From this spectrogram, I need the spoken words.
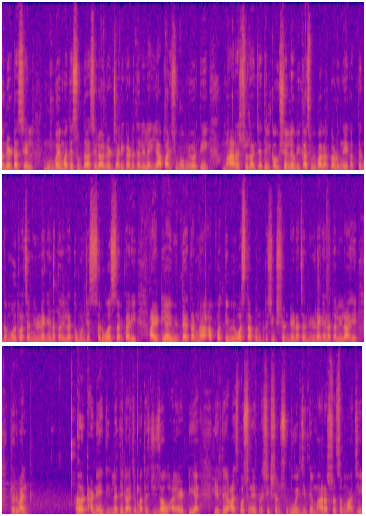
अलर्ट असेल मुंबईमध्ये सुद्धा असेल अलर्ट जारी करण्यात आलेला आहे. या पार्श्वभूमीवरती महाराष्ट्र राज्यातील कौशल्य विकास विभागाकडून एक अत्यंत महत्त्वाचा निर्णय घेण्यात आलेला आहे. तो म्हणजे सर्व सरकारी आय टी आय विद्यार्थ्यांना आपत्ती व्यवस्थापन प्रशिक्षण देण्याचा निर्णय घेण्यात आलेला आहे. दरम्यान ठाणे जिल्ह्यातील Rajmata Jijau I T I आय येथे आजपासून हे प्रशिक्षण सुरू होईल जिथे महाराष्ट्राचं माजी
